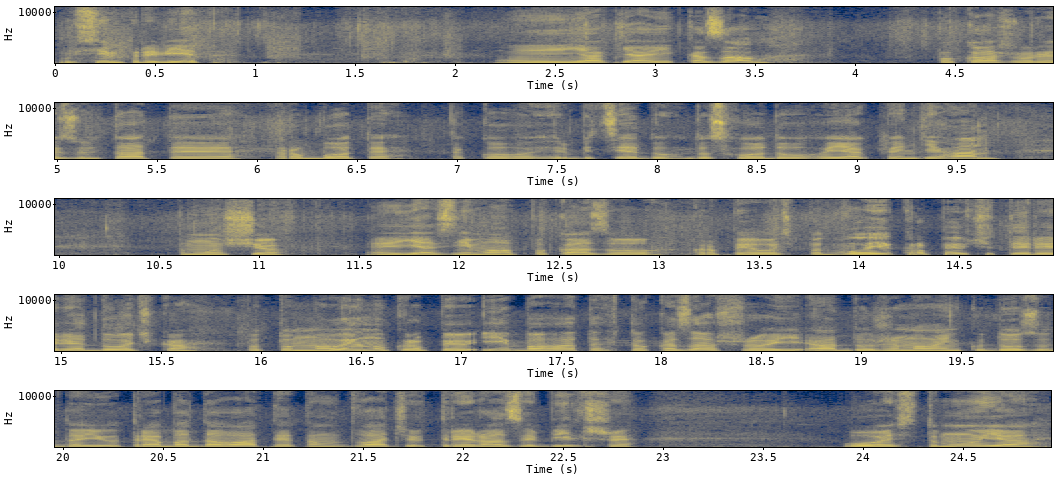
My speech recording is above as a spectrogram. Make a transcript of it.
Усім привіт! Е, Як я і казав, покажу результати роботи такого гербіциду досходового, як Пентіган. Тому що е, я знімав, показував, кропив ось по двоє, кропив 4 рядочка, потім малину кропив, і багато хто казав, що я дуже маленьку дозу даю. Треба давати там в 2 чи в 3 рази більше. Ось, тому я,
